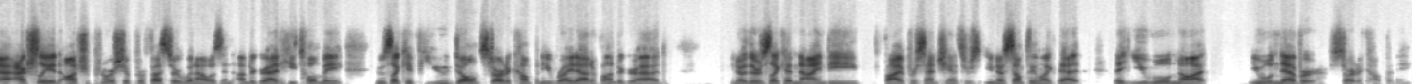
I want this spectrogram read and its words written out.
actually, an entrepreneurship professor when I was in undergrad, he told me, he was like, if you don't start a company right out of undergrad, you know, there's like a 95% chance or, you know, something like that, that you will not, you will never start a company.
